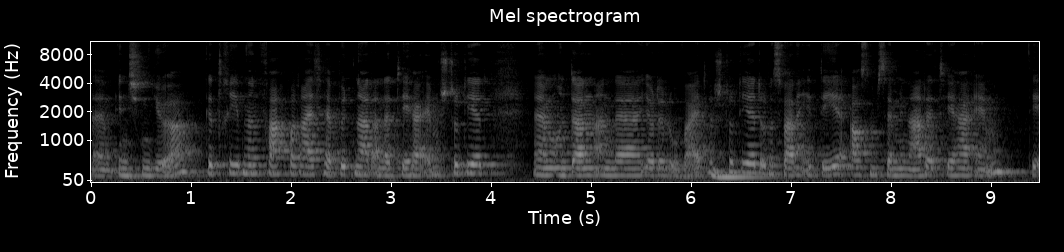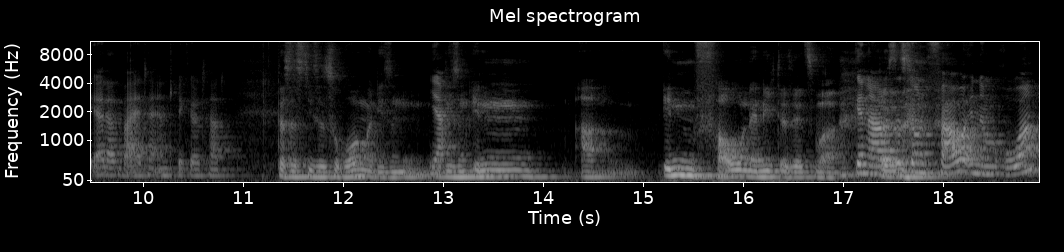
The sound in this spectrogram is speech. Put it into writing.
äh, ingenieurgetriebenen Fachbereich. Herr Büttner hat an der THM studiert ähm, und dann an der JLU weiter mhm. studiert und es war eine Idee aus dem Seminar der THM, die er dann weiterentwickelt hat. Das ist dieses Rohr mit diesem, ja. diesem Innen, äh, Innen-V, nenne ich das jetzt mal. Genau, das ist so ein V in einem Rohr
